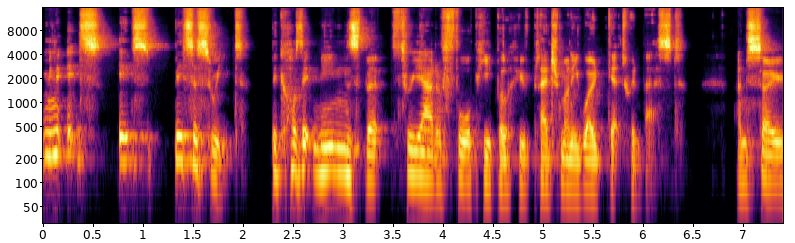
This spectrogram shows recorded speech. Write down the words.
I mean, it's it's bittersweet because it means that three out of four people who've pledged money won't get to invest. And so,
